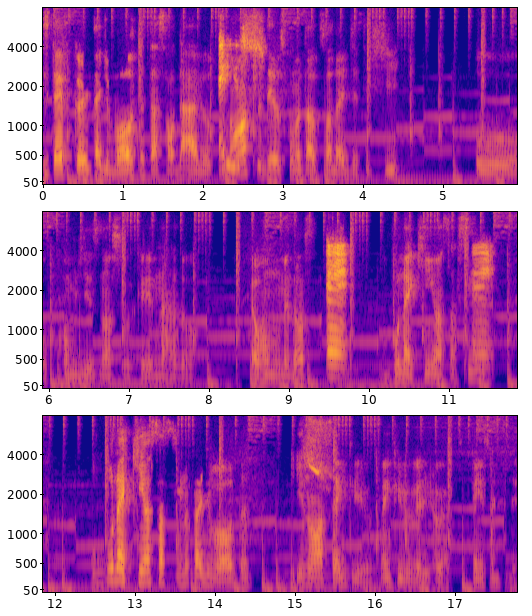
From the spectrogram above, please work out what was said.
Steph Curry tá de volta, tá saudável. É Nossa isso. Deus, como eu tava com saudade de assistir o. Como diz nosso querido narrador. É o Romulo Mendonça? É, O bonequinho assassino. é. O bonequinho assassino tá de volta. E nossa, é incrível. É incrível ver ele jogar. Tem isso a dizer.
